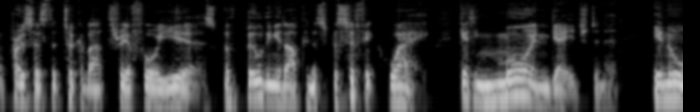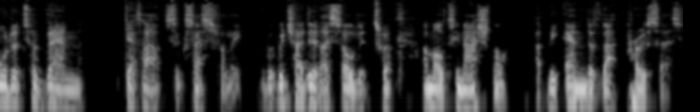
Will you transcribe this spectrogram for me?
a process that took about three or four years of building it up in a specific way getting more engaged in it in order to then get out successfully, which I did. I sold it to a, a multinational at the end of that process.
